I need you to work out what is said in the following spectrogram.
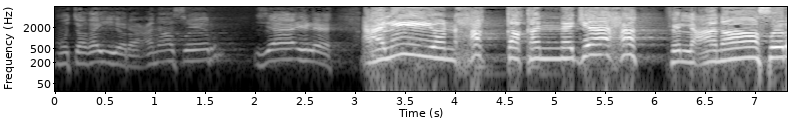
متغيرة عناصر زائلة. علي حقق النجاح في العناصر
